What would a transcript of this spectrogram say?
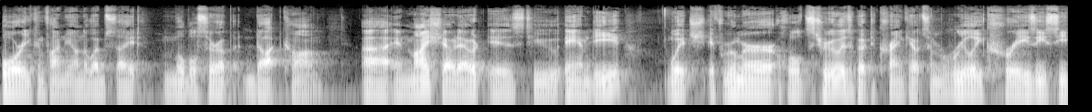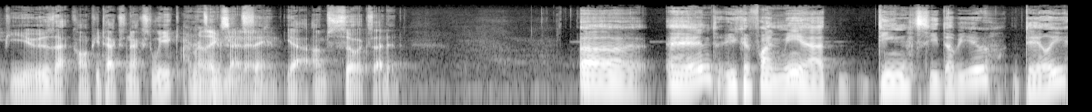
Or you can find me on the website mobilesyrup.com. Uh, and my shout out is to AMD, which, if rumor holds true, is about to crank out some really crazy CPUs at Computex next week. I'm really it's excited. Insane. Yeah, I'm so excited. Uh, and you can find me at Dean CW Daley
